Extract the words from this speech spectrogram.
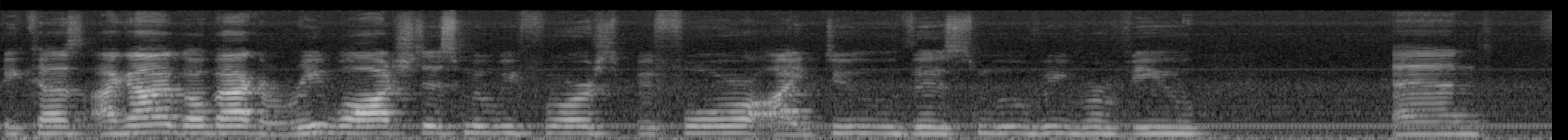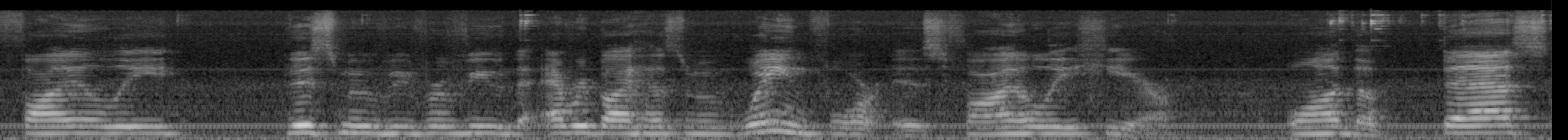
Because I gotta go back and rewatch this movie first before I do this movie review. And finally, this movie review that everybody has been waiting for is finally here. One of the best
